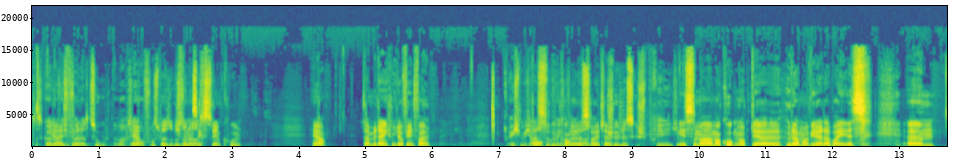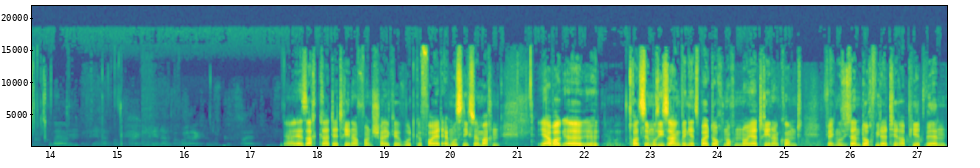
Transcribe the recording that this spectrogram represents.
das gehört ja, auf jeden Fall dazu. Das macht ja, ja auch Fußball so besonders. Ich das extrem cool. Ja, dann bedanke ich mich auf jeden Fall. Ich mich dass auch. Dass du gekommen bist heute. Schönes Gespräch. Nächstes Mal mal gucken, ob der äh, Hütter mal wieder dabei ist. ähm, ja, er sagt gerade, der Trainer von Schalke wurde gefeuert, er muss nichts mehr machen. Ja, aber äh, trotzdem muss ich sagen, wenn jetzt bald doch noch ein neuer Trainer kommt, vielleicht muss ich dann doch wieder therapiert werden.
